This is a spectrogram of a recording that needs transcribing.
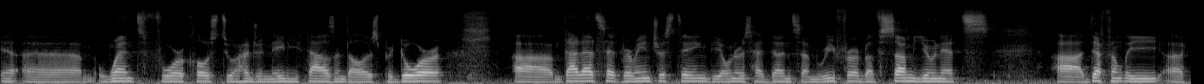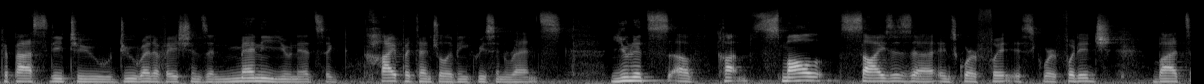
Uh, um, went for close to $180,000 per door. Um, that asset very interesting. The owners had done some refurb of some units. Uh, definitely uh, capacity to do renovations in many units. A high potential of increase in rents. Units of small sizes uh, in square foot square footage, but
